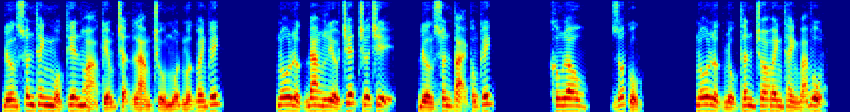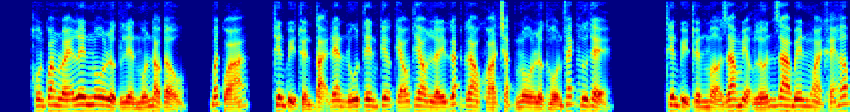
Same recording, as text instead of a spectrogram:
đường xuân thanh mục thiên hỏa kiếm trận làm chủ một mực oanh kích. Nô lực đang liều chết chữa trị, đường xuân tại công kích. Không lâu, rốt cục nô lực nhục thân cho hoành thành bã vụn. Hồn quang lóe lên nô lực liền muốn đào tẩu, bất quá, thiên quỷ thuyền tại đen lũ tên kia kéo theo lấy gắt gao khóa chặt nô lực hồn phách hư thể. Thiên quỷ thuyền mở ra miệng lớn ra bên ngoài khẽ hấp.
